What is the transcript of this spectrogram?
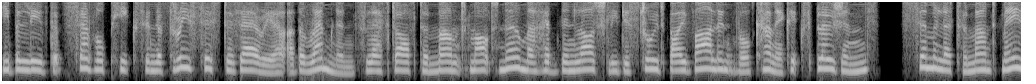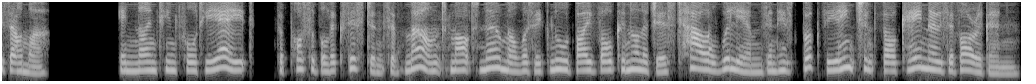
He believed that several peaks in the Three Sisters area are the remnants left after Mount Multnomah had been largely destroyed by violent volcanic explosions, similar to Mount Mazama. In 1948, the possible existence of Mount Multnomah was ignored by volcanologist Howell Williams in his book The Ancient Volcanoes of Oregon.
